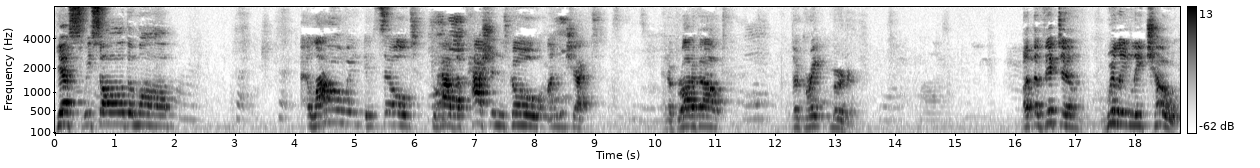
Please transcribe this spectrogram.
Yes, we saw the mob allowing themselves to have the passions go unchecked. And it brought about the great murder. But the victim willingly chose,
